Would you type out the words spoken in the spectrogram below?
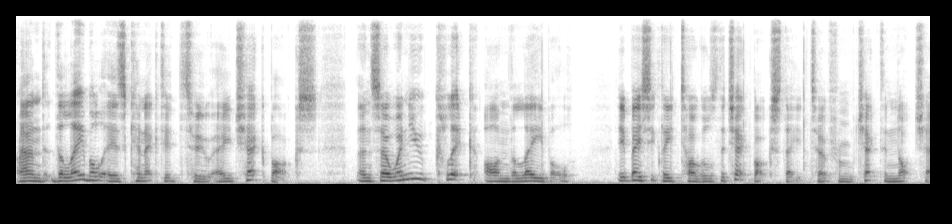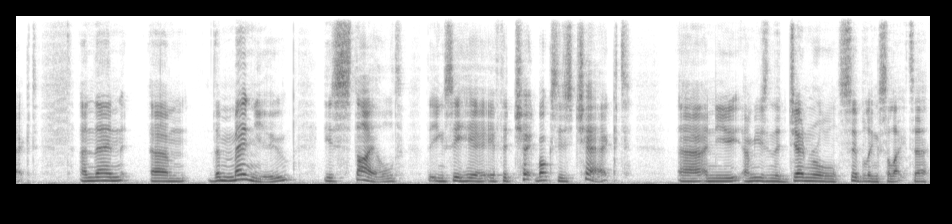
And the label is connected to a checkbox. And so when you click on the label, it basically toggles the checkbox state to, from checked and not checked. And then um, the menu is styled that you can see here. If the checkbox is checked, uh, and you, I'm using the general sibling selector,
